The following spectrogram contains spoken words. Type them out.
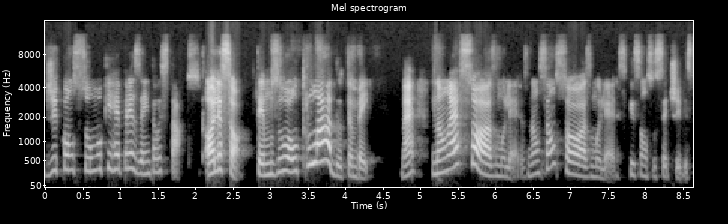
de consumo que representam status. Olha só, temos o outro lado também, né? Não é só as mulheres, não são só as mulheres que são suscetíveis.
